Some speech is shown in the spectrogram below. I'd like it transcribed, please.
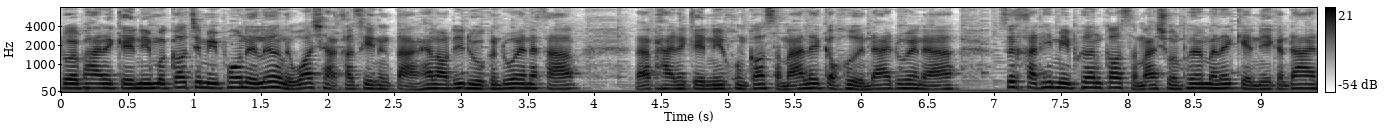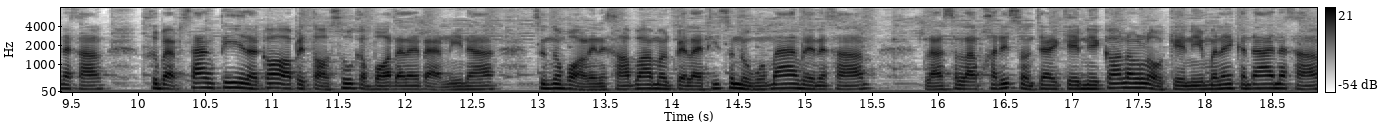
โดยภายในเกมนี้มันก็จะมีพวกในเรื่องหรือว่าฉากคาซีนต่างๆ ให้เราได้ดูกันด้วยนะครับ และภายในเกมนี้คุณก็สามารถเล่นกับคนอื่นได้ด้วยนะ ซึ่งใครที่มีเพื่อนก็สามารถชวนเพื่อนมาเล่นเกมนี้กันได้นะครับ คือแบบสร้างตี้แล้วก็เอาไปต่อสู้กับบอสอะไรแบบนี้นะ ซึ่งต้องบอกเลยนะครับว่ามันเป็นอะไรที่สนุกมากๆเลยนะครับ และสำหรับใครที่สนใจเกมนี้ก็ลองโหลดเกมนี้มาเล่นกันได้นะครับ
